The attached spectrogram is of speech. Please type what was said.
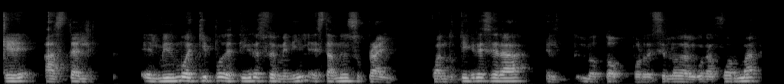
que hasta el, el mismo equipo de Tigres femenil estando en su prime, cuando Tigres era el, lo top, por decirlo de alguna forma,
